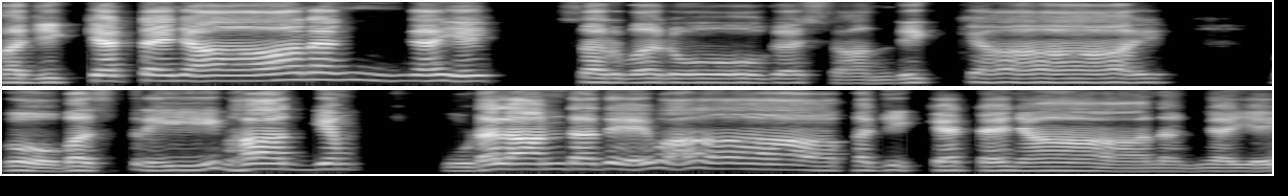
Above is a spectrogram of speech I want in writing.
ഭജിക്കട്ടെ ഞാനങ്ങയെ സർവരോഗശാന്തിക്കായി. ഗോപസ്ത്രീ ഭാഗ്യം ഉടലാണ്ട ദേവാ ഭജിക്കട്ടെ ഞാനങ്ങയെ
